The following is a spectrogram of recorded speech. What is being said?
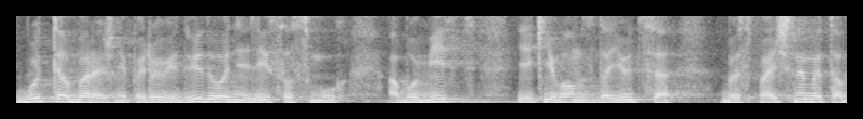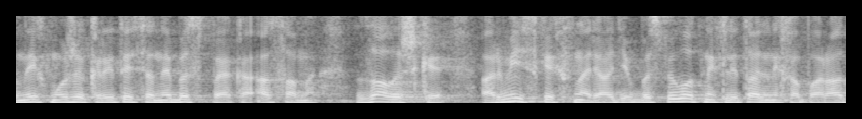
будьте обережні при відвідуванні лісосмуг або місць, які вам здаються безпечними, та в них може критися небезпека, а саме залишки армійських снарядів, безпілотних літальних апарат,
